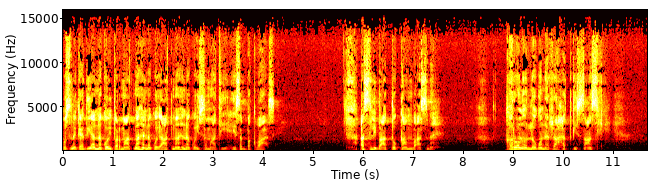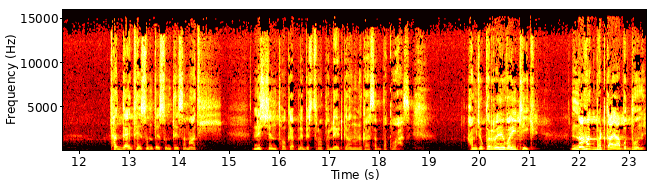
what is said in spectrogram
उसने कह दिया, न कोई परमात्मा है, न कोई आत्मा है, न कोई समाधि है। ये सब बकवास है। असली बात तो काम वासना है। करोड़ों लोगों ने राहत की सांस ली। थक गए थे सुनते सुनते समाधि। निश्चिंत होकर अपने बिस्तरों पर लेट गए, उन्होंने कहा, सब बकवास हम जो कर रहे हैं वही ठीक है। नाहक भटकाया बुद्धों ने।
